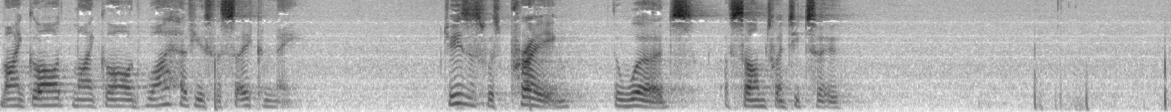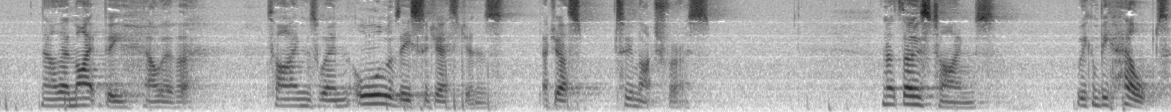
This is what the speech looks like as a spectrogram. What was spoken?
My God, my God, why have you forsaken me? Jesus was praying the words of Psalm 22. Now, there might be, however, times when all of these suggestions are just too much for us. And at those times, we can be helped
